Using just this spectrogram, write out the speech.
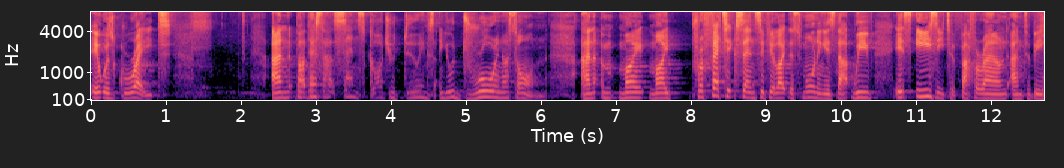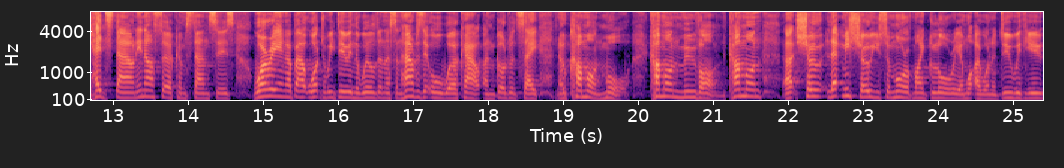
it was great and, but there's that sense, God, you're doing something, you're drawing us on. And um, my, my prophetic sense, if you like, this morning is that we've, it's easy to faff around and to be heads down in our circumstances, worrying about what do we do in the wilderness and how does it all work out. And God would say, No, come on, more. Come on, move on. Come on, uh, show, let me show you some more of my glory and what I want to do with you.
